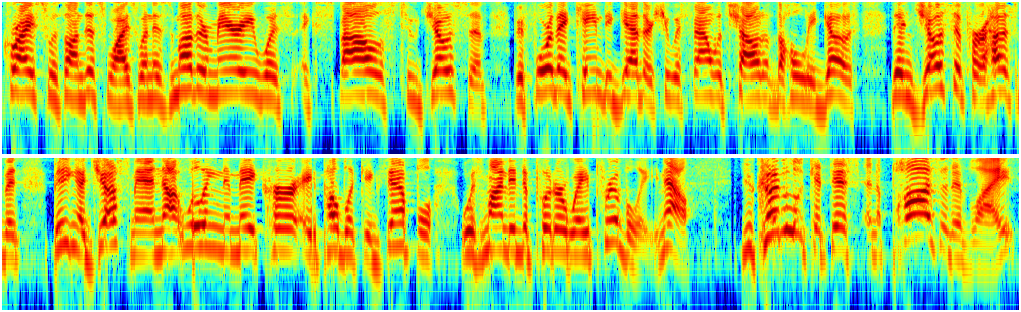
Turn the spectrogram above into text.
Christ was on this wise. When his mother Mary was espoused to Joseph, before they came together, she was found with child of the Holy Ghost. Then Joseph, her husband, being a just man, not willing to make her a public example, was minded to put her away privily. Now, you could look at this in a positive light,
